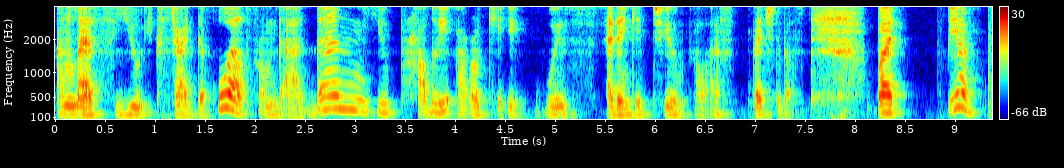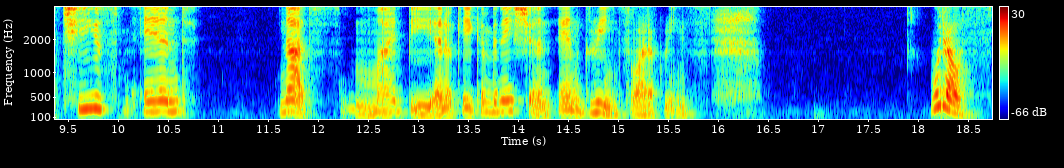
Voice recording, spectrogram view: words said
unless you extract the oil from that then you probably are okay with adding it to a lot of vegetables. But yeah, cheese and nuts might be an okay combination, and greens, a lot of greens. What else?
